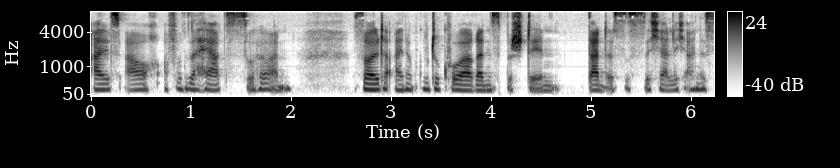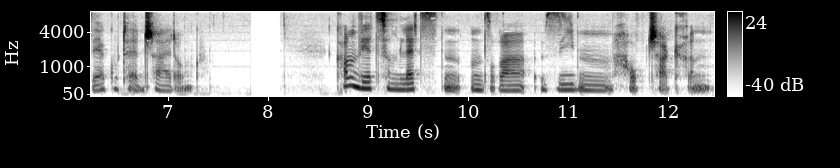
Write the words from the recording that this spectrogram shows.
als auch auf unser Herz zu hören. Sollte eine gute Kohärenz bestehen, dann ist es sicherlich eine sehr gute Entscheidung. Kommen wir zum letzten unserer sieben Hauptchakren.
